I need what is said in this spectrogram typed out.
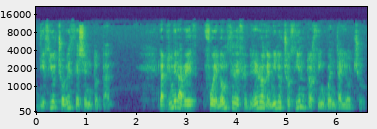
dieciocho veces en total. La primera vez fue el 11 de febrero de 1858.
